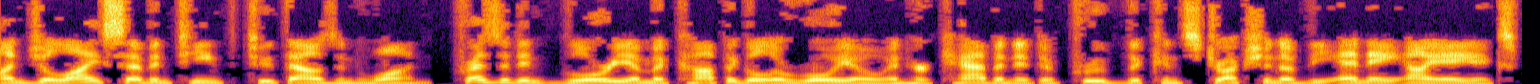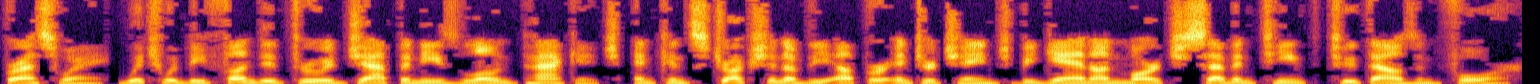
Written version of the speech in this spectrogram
On July 17, 2001, President Gloria Macapagal Arroyo and her cabinet approved the construction of the NAIA Expressway, which would be funded through a Japanese loan package, and construction of the upper interchange began on March 17, 2004.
